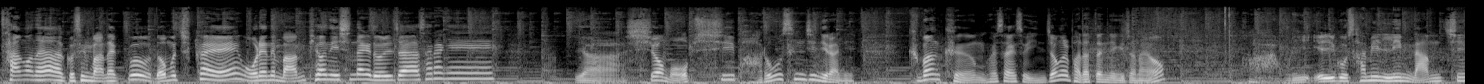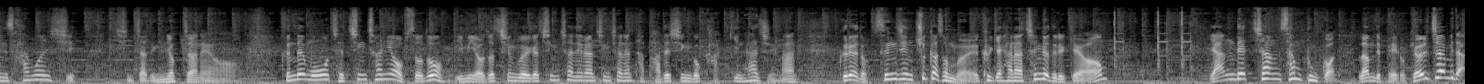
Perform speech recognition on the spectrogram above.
상원아 고생 많았고 너무 축하해. 올해는 맘 편히 신나게 놀자. 사랑해. 야 시험 없이 바로 승진이라니. 그만큼 회사에서 인정을 받았다는 얘기잖아요. 아, 우리 1931님 남친 상원씨 진짜 능력자네요. 근데 뭐 제 칭찬이 없어도 이미 여자친구에게 칭찬이란 칭찬은 다 받으신 것 같긴 하지만 그래도 승진 축하 선물 크게 하나 챙겨드릴게요. 양대창 상품권 람디페이로 결제합니다.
